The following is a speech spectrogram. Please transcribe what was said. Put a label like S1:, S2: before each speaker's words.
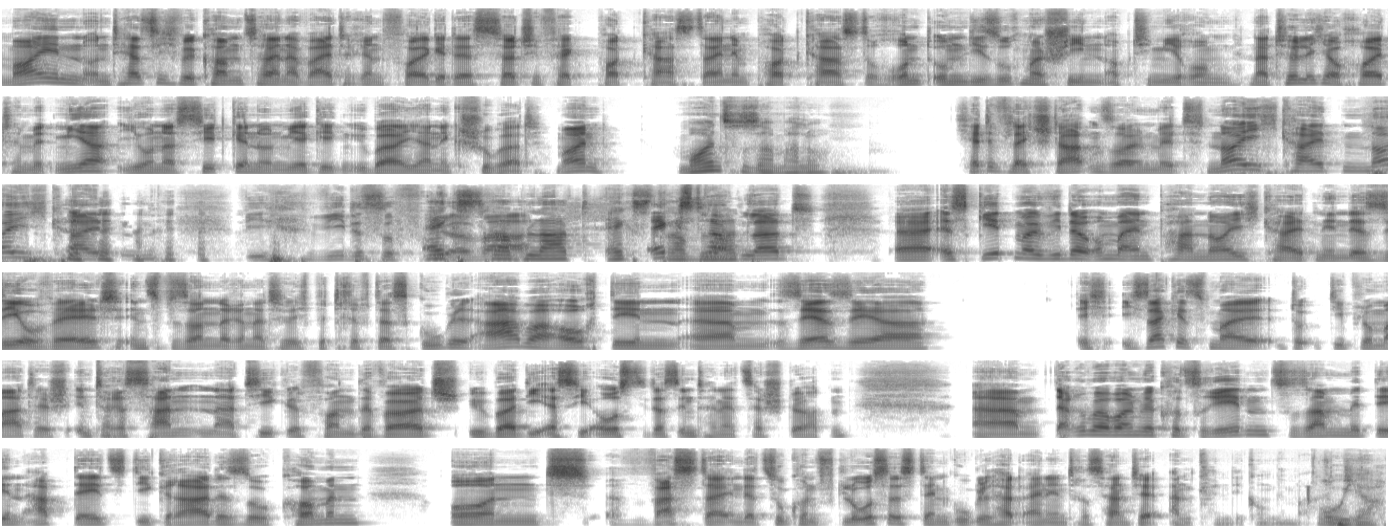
S1: Moin und herzlich willkommen zu einer weiteren Folge des Search Effect Podcast, deinem Podcast rund um die Suchmaschinenoptimierung. Natürlich auch heute mit mir, Jonas Siedgen und mir gegenüber Yannick Schubert. Moin.
S2: Moin zusammen, hallo.
S1: Ich hätte vielleicht starten sollen mit Neuigkeiten, Neuigkeiten, wie, wie das so früher
S2: extra
S1: war.
S2: Blatt, extra,
S1: Extra
S2: Blatt.
S1: Blatt. Äh, es geht mal wieder um ein paar Neuigkeiten in der SEO-Welt. Insbesondere natürlich betrifft das Google, aber auch den ähm, sehr, sehr ich, ich sag jetzt mal diplomatisch, interessanten Artikel von The Verge über die SEOs, die das Internet zerstörten. Ähm, darüber wollen wir kurz reden, zusammen mit den Updates, die gerade so kommen und was da in der Zukunft los ist, denn Google hat eine interessante Ankündigung gemacht.
S2: Oh ja.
